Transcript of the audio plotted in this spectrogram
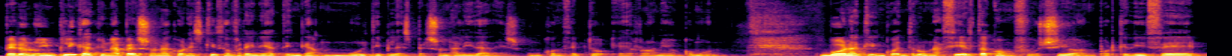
pero no implica que una persona con esquizofrenia tenga múltiples personalidades, un concepto erróneo común. Bueno, aquí encuentro una cierta confusión porque dice,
